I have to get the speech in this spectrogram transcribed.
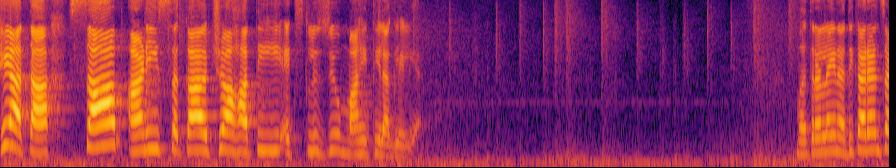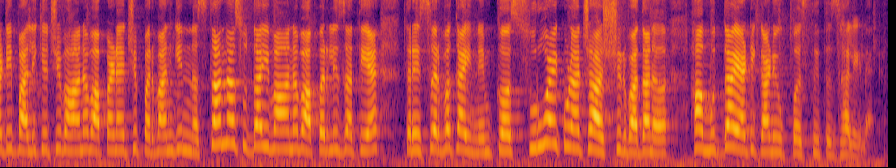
हे आता साम आणि सकाळच्या हाती एक्सक्लुझिव्ह माहिती लागलेली आहे. मंत्रालयीन अधिकाऱ्यांसाठी पालिकेची वाहनं वापरण्याची परवानगी नसताना सुद्धा ही वाहनं वापरली जाते तर हे सर्व काही नेमकं सुरू आहे कुणाच्या आशीर्वादानं? हा मुद्दा या ठिकाणी उपस्थित झालेला आहे.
